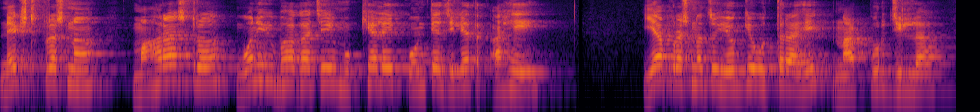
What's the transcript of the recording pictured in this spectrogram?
नेक्स्ट प्रश्न महाराष्ट्र वन विभागाचे मुख्यालय कोणत्या जिल्ह्यात आहे? या प्रश्नाचं योग्य उत्तर आहे नागपूर जिल्हा.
